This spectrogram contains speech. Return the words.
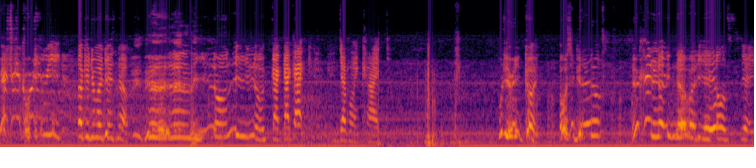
It's recording me. I can do my dance now. Cut, cut, cut. Definitely cut. What do you mean cut? I wasn't good enough. I couldn't have nobody else say.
